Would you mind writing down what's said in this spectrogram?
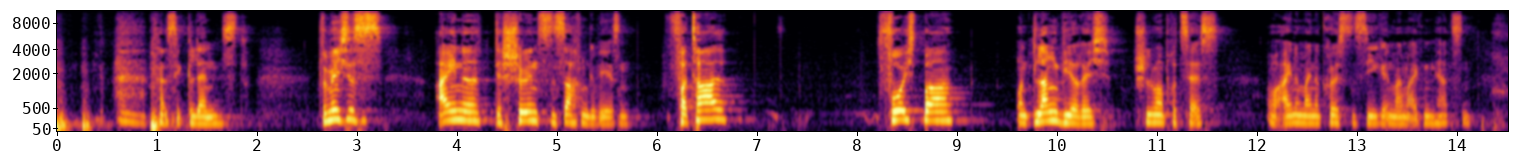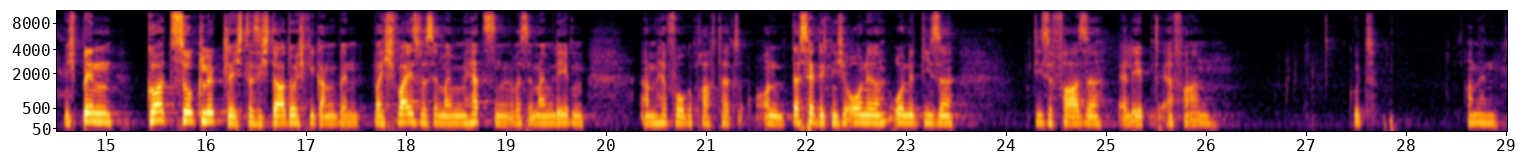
dass sie glänzt. Für mich ist es eine der schönsten Sachen gewesen. Fatal, furchtbar und langwierig, schlimmer Prozess, aber eine meiner größten Siege in meinem eigenen Herzen. Ich bin Gott so glücklich, dass ich da durchgegangen bin, weil ich weiß, was in meinem Herzen, was in meinem Leben ähm, hervorgebracht hat. Und das hätte ich nicht ohne, ohne diese, diese Phase erlebt, erfahren. Gut. Amen.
